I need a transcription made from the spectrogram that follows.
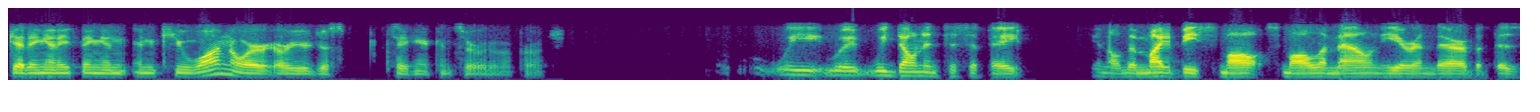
getting anything in in Q1 or or you're just taking a conservative approach? We we we don't anticipate. You know, there might be small small amount here and there, but there's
